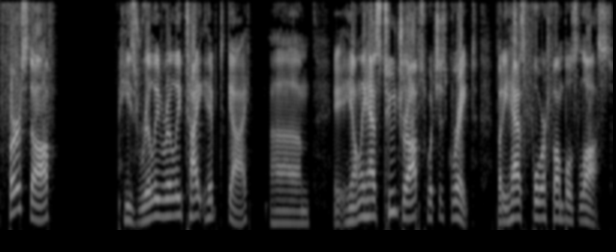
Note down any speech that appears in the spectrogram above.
First off, he's really, really tight hipped guy. Um, he only has two drops, which is great, but he has four fumbles lost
